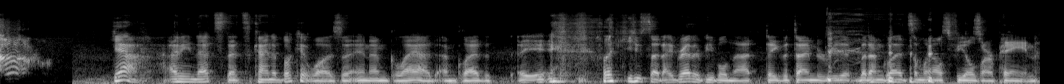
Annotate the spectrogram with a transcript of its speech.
Ugh. Yeah, I mean that's that's the kind of book it was, and I'm glad. I'm glad that, like you said, I'd rather people not take the time to read it, but I'm glad someone else feels our pain.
